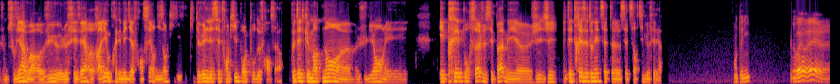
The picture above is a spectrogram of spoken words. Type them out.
je me souviens avoir vu Lefebvre râler auprès des médias français en disant qu'il devait le laisser tranquille pour le Tour de France. Alors peut-être que maintenant euh, Julien est est prêt pour ça, je sais pas, mais j'ai été très étonné de cette, cette sortie de Lefebvre. Anthony? Ouais, ouais, euh,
